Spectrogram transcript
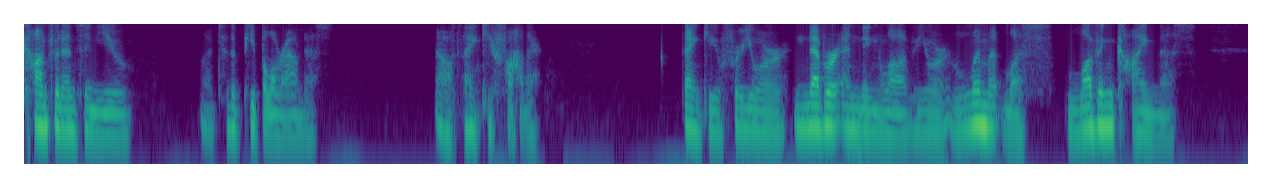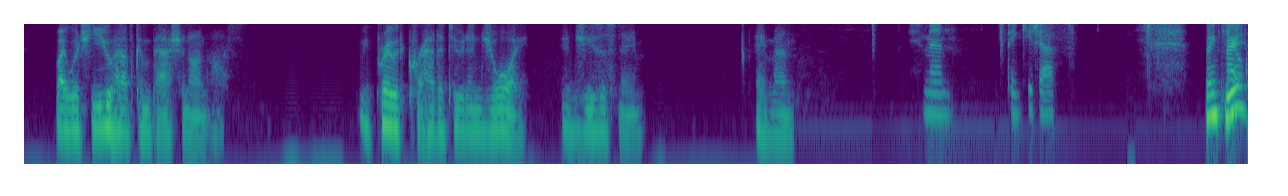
confidence in you uh, to the people around us. Oh, thank you, Father. Thank you for your never ending love, your limitless loving kindness by which you have compassion on us. We pray with gratitude and joy in Jesus' name. Amen. Amen. Thank you, Jeff. Thank you. Right.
